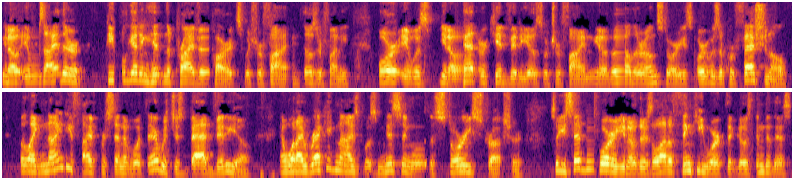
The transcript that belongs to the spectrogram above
you know, it was either people getting hit in the private parts, which were fine, those are funny, or it was, you know, pet or kid videos, which were fine, you know, those tell their own stories, or it was a professional, but like 95% of what there was just bad video. And what I recognized was missing was the story structure. So you said before, you know, there's a lot of thinky work that goes into this.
